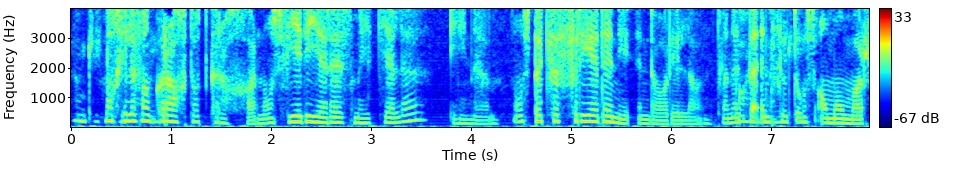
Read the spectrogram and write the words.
Dankie. Mag julle van krag tot krag gaan. Ons weet die Here is met julle en um, ons bid vir vrede in, in daardie land want dit beïnvloed ons almal maar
